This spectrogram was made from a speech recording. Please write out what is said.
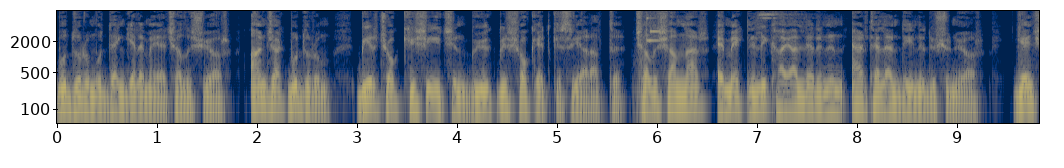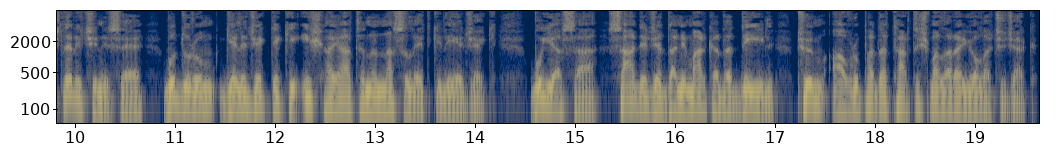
bu durumu dengelemeye çalışıyor. Ancak bu durum birçok kişi için büyük bir şok etkisi yarattı. Çalışanlar emeklilik hayallerinin ertelendiğini düşünüyor. Gençler için ise bu durum gelecekteki iş hayatını nasıl etkileyecek? Bu yasa sadece Danimarka'da değil tüm Avrupa'da tartışmalara yol açacak.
